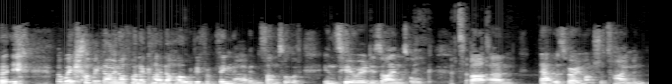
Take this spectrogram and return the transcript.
but but we're we're going off on a kind of whole different thing now, having some sort of interior design talk. But um, that was very much the time, and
